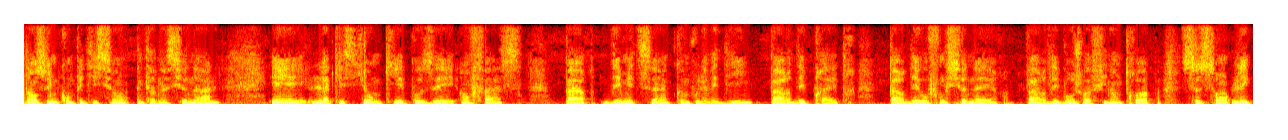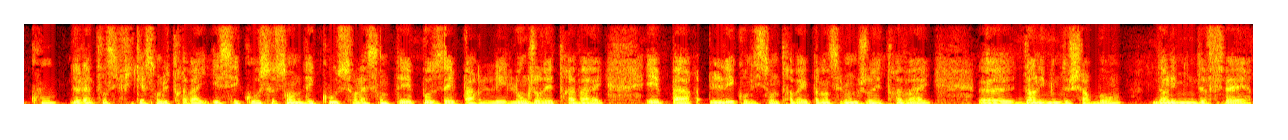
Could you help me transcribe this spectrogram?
dans une compétition internationale. Et la question qui est posée en face par des médecins, comme vous l'avez dit, par des prêtres, par des hauts fonctionnaires, par des bourgeois philanthropes, ce sont les coûts de l'intensification du travail. Et ces coûts, ce sont des coûts sur la santé posés par les longues journées de travail et par les conditions de travail pendant ces longues journées de travail euh, dans les mines de charbon, dans les mines de fer,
